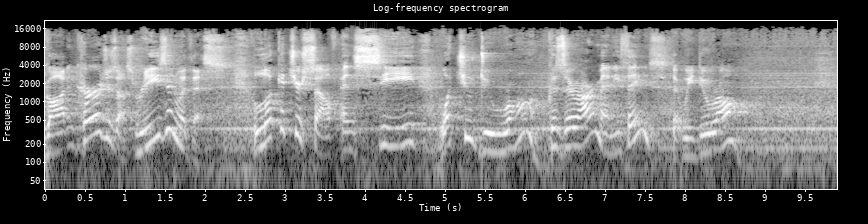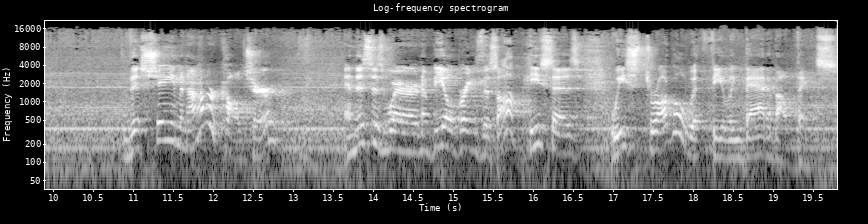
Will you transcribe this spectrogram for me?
God encourages us. Reason with this. Look at yourself and see what you do wrong. Because there are many things that we do wrong. This shame and honor culture, and this is where Nabeel brings this up. He says, We struggle with feeling bad about things.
